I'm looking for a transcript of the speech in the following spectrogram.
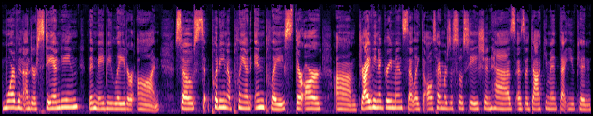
more of an understanding than maybe later on. So, s- putting a plan in place, there are um, driving agreements that, like the Alzheimer's Association has, as a document that you can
